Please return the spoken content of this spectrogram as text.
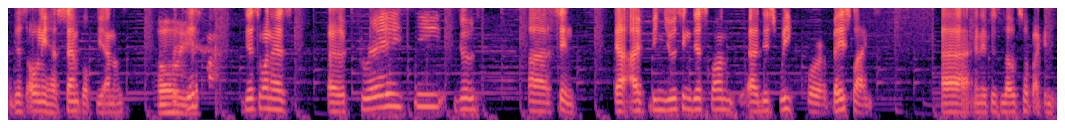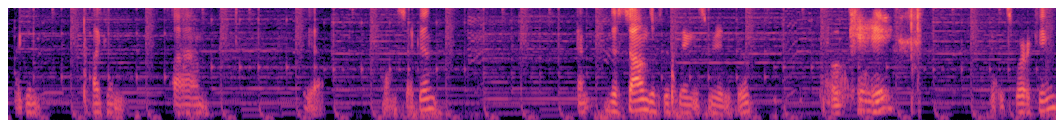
This only has sample pianos. Oh, but this one, this one has a crazy good uh, synth. Yeah, I've been using this one uh, this week for baselines. Uh, and if it loads up, I can, I can, I can, um, yeah, one second. And the sound of this thing is really good. Okay if it's working.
